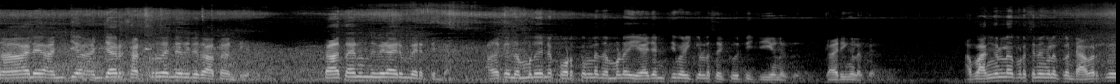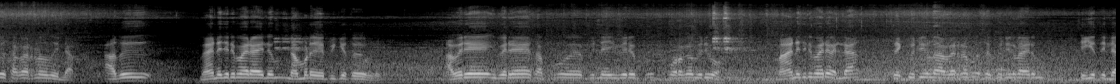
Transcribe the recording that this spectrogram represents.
നാല് അഞ്ച് അഞ്ചാറ് ഷട്ടർ തന്നെ ഇതിന് താത്താണ്ടിയാണ് താത്താനൊന്നും ഇവരാരും വരത്തില്ല. അതൊക്കെ നമ്മൾ തന്നെ പുറത്തുള്ള നമ്മൾ ഏജൻസി വഴിക്കുള്ള സെക്യൂരിറ്റി ചെയ്യണത് കാര്യങ്ങളൊക്കെ. അപ്പോൾ അങ്ങനെയുള്ള പ്രശ്നങ്ങളൊക്കെ ഉണ്ട്. അവർക്ക് സഹകരണമൊന്നുമില്ല. അത് മാനേജർമാരായാലും നമ്മൾ ഏൽപ്പിക്കത്തേ ഉള്ളൂ. അവരെ ഇവരെ പിന്നെ ഇവർ പുറകെ വരുമോ മാനേജർമാരും അല്ല സെക്യൂരിറ്റികൾ അവരുടെ സെക്യൂരിറ്റികളാരും ചെയ്യത്തില്ല.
